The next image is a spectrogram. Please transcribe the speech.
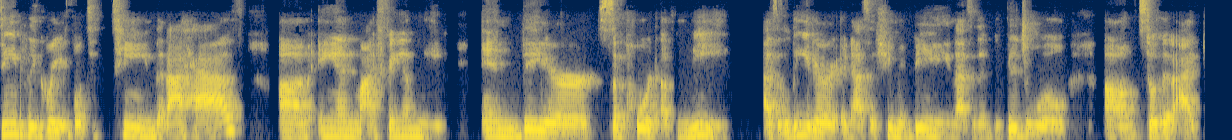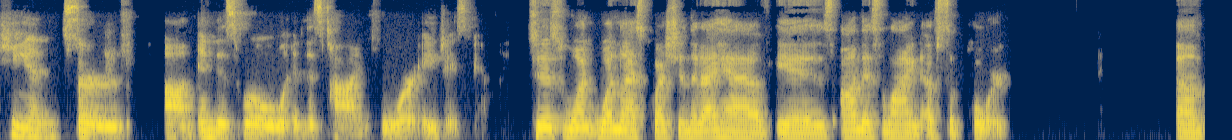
deeply grateful to the team that I have um, and my family in their support of me as a leader and as a human being as an individual um, so that I can serve um, in this role in this time for AJ's family. Just one one last question that I have is on this line of support um,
